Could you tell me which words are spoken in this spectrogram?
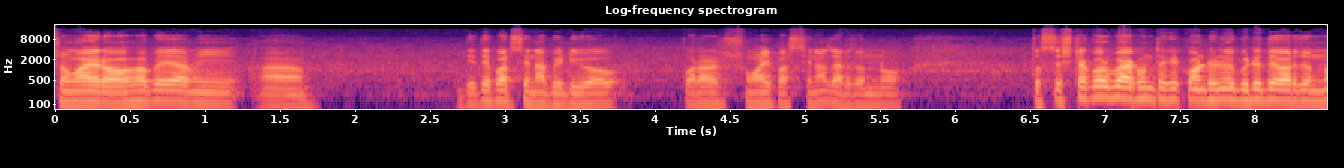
সময়ের অভাবে আমি দিতে পারছি না ভিডিও করার সময় পাচ্ছি না, যার জন্য তো চেষ্টা করব এখন থেকে কন্টিনিউ ভিডিও দেওয়ার জন্য।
